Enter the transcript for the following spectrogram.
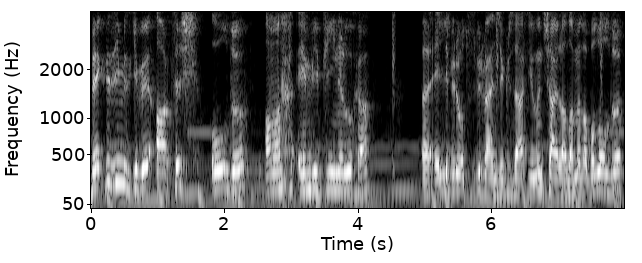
Beklediğimiz gibi artış oldu ama MVP yine Luka. Ee, 51'e 31 bence güzel. Yılın çaylağı Lamelo Ball oldu.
